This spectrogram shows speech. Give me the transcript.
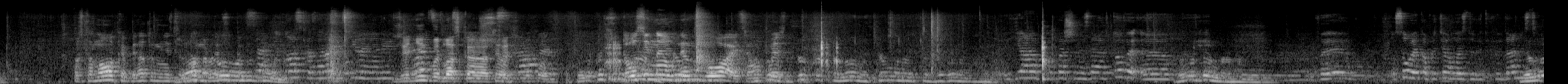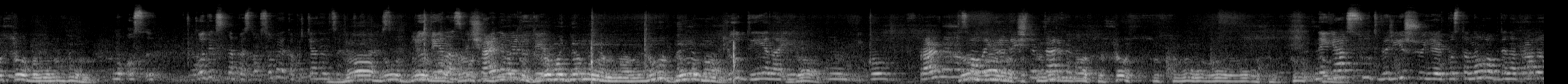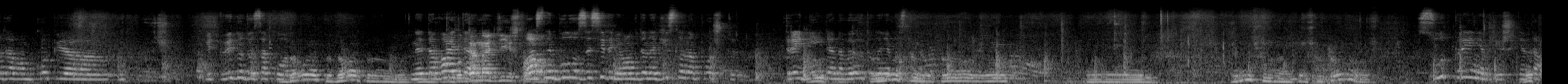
Постанова Кабінету міністрів Я номер здорова 35. Все, будь ласка, зараз засідання не відбувається. Звільніть, будь ласка, Інші це- справи. Та я хочу Дозі не, не відбувається, я вам поясню. Що постанови, чому воно це взагалі? Я, по-перше, не знаю, хто ви. Е, Володимир моє. Ви особа, яка притягувалась до відповідальності. не особа, я людина. Ну, ос- в кодексі написано особа, яка притягується до відповідальності. людина. Людина, звичайно, ви людина. Громадянин, людина. Людина. І Да. ну, ви правильно Що назвали далі? юридичним Скажіть, будь терміном. ласка, Що ви ви вирішили? Суд Не я суд вирішує, постанова буде направлена вам копія відповідно до закону. Давайте, давайте. Не Буде давайте. Вас не було в засіданні, вам буде надіслана поштою. Три дні йде на виготовлення постанови. Прийняли? Суд прийняв рішення, так.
